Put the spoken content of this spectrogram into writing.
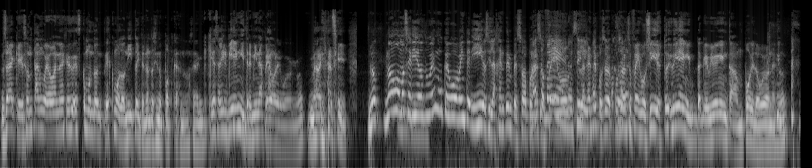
O sea, que son tan huevones que es, es como un don- es como Donito intentando haciendo podcast, ¿no? O sea, que quiere salir bien y termina peor el huevón, ¿no? Una vaina así. No, no hubo más heridos, güey, no que hubo 20 heridos y la gente empezó a poner Más su Facebook. menos, sí, la gente más- puso, más puso en su Facebook, sí, estoy bien, y puta, que viven en Campoy los huevones, ¿no?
